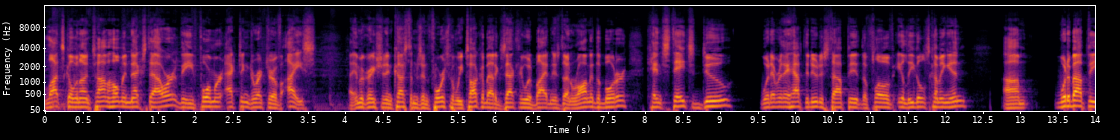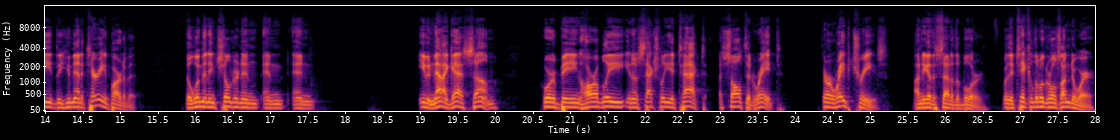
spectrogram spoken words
Lots going on. Tom Homan next hour, the former acting director of ICE, uh, Immigration and Customs Enforcement. We talk about exactly what Biden has done wrong at the border. Can states do whatever they have to do to stop the, the flow of illegals coming in? Um, what about the, the humanitarian part of it? The women and children and, and, and even men, I guess, some, who are being horribly, you know, sexually attacked, assaulted, raped. There are rape trees on the other side of the border where they take a little girl's underwear,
